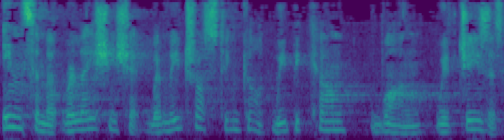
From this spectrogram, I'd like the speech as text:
intimate relationship. When we trust in God, we become one with Jesus.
